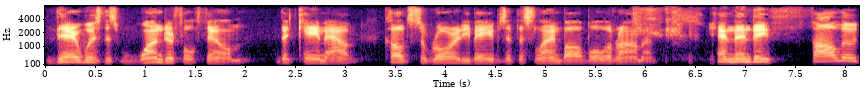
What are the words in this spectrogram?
there was this wonderful film that came out called Sorority Babes at the Slimeball Bowl-O-Rama. and then they followed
